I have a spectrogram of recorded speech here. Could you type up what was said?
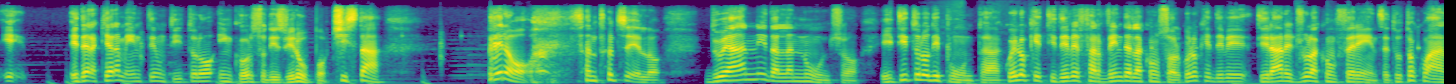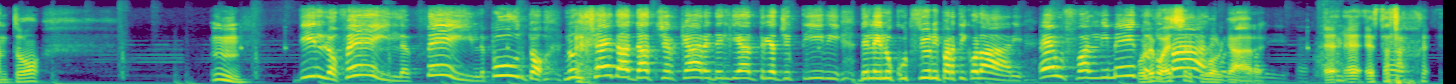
e- ed era chiaramente un titolo in corso di sviluppo. Ci sta. Però, santo cielo, due anni dall'annuncio, il titolo di punta, quello che ti deve far vendere la console, quello che deve tirare giù la conferenza e tutto quanto... Mm, Dillo, fail, fail, punto. Non c'è da, da cercare degli altri aggettivi, delle locuzioni particolari. È un fallimento Volevo totale. essere più volgare. è, è- è stato...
